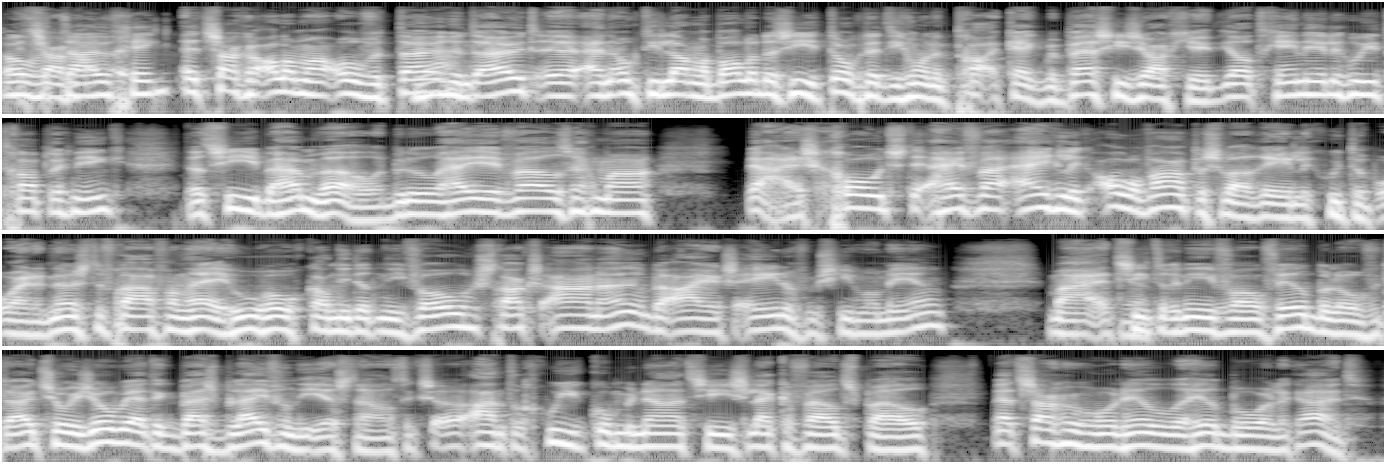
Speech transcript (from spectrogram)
Het zag er- Overtuiging. Het zag er allemaal overtuigend uit. Eh, en ook die lange ballen, dan zie je toch dat hij gewoon een trap... Kijk, bij Bessie zag je, die had geen hele goede traptechniek. Dat zie je bij hem wel. Ik bedoel, hij heeft wel, zeg maar... Ja, hij is groot. Hij heeft wel eigenlijk alle wapens wel redelijk goed op orde. Nu is de vraag van, hey, hoe hoog kan hij dat niveau straks aan? Hè? Bij Ajax 1 of misschien wel meer. Maar het ziet er in ieder geval veelbelovend uit. Sowieso werd ik best blij van die eerste helft. Ik zag een aantal goede combinaties, lekker veldspel. Het zag er gewoon heel, heel behoorlijk uit.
